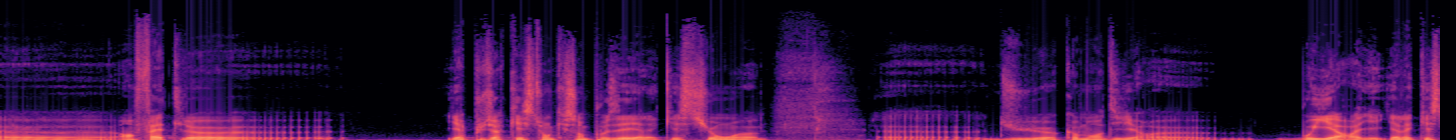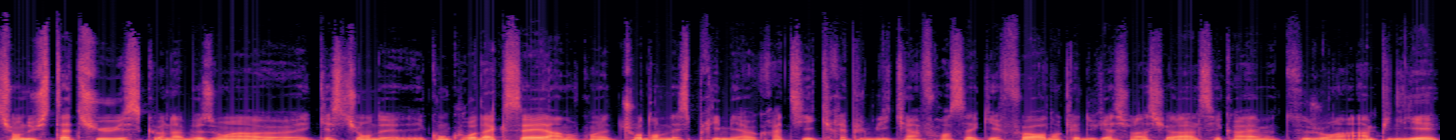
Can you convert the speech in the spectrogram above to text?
en fait, il y a plusieurs questions qui sont posées. Il y a la question du, comment dire, oui, alors il y, a la question du statut. Est-ce qu'on a besoin euh, question des, concours d'accès hein, Donc on est toujours dans l'esprit méritocratique républicain français qui est fort. Donc l'éducation nationale, c'est quand même toujours un, pilier.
